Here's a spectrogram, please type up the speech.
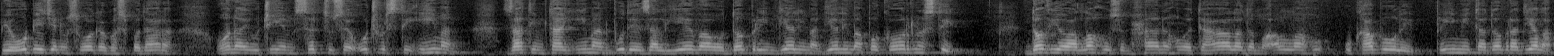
bio ubijeđen u svoga gospodara, onaj u čijem srcu se učvrsti iman, zatim taj iman bude zalijevao dobrim dijelima, dijelima pokornosti, dovio Allahu subhanahu wa ta'ala da mu Allahu ukabuli, primi ta dobra dijela,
